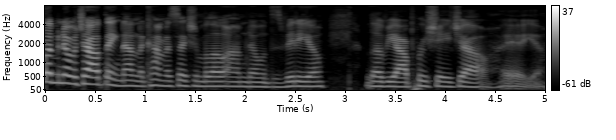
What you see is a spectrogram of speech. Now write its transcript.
let me know what y'all think down in the comment section below. I'm done with this video. Love y'all. Appreciate y'all. Hell yeah.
